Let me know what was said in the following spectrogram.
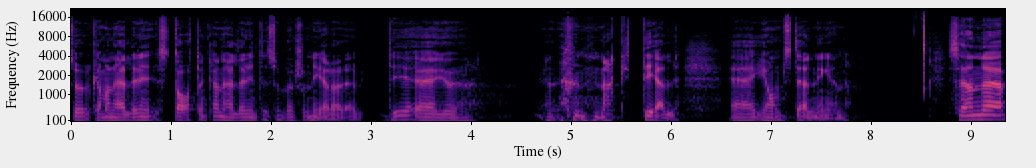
så kan man heller, staten kan heller inte subventionera det. Det är ju en nackdel eh, i omställningen. Sen eh,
